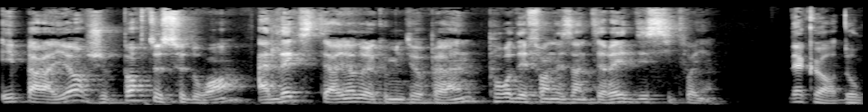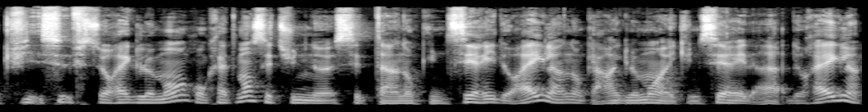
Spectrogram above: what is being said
Et par ailleurs, je porte ce droit à l'extérieur de la communauté européenne pour défendre les intérêts des citoyens. D'accord. Donc ce règlement concrètement, c'est une c'est un donc une série de règles, hein, donc un règlement avec une série de règles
